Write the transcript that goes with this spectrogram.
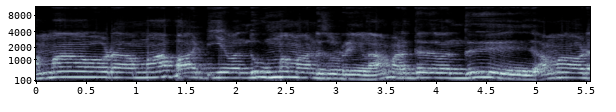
அம்மாவோட அம்மா பாட்டிய வந்து உம்மம்மான்னு சொல்றீங்களாம். அடுத்தது வந்து அம்மாவோட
